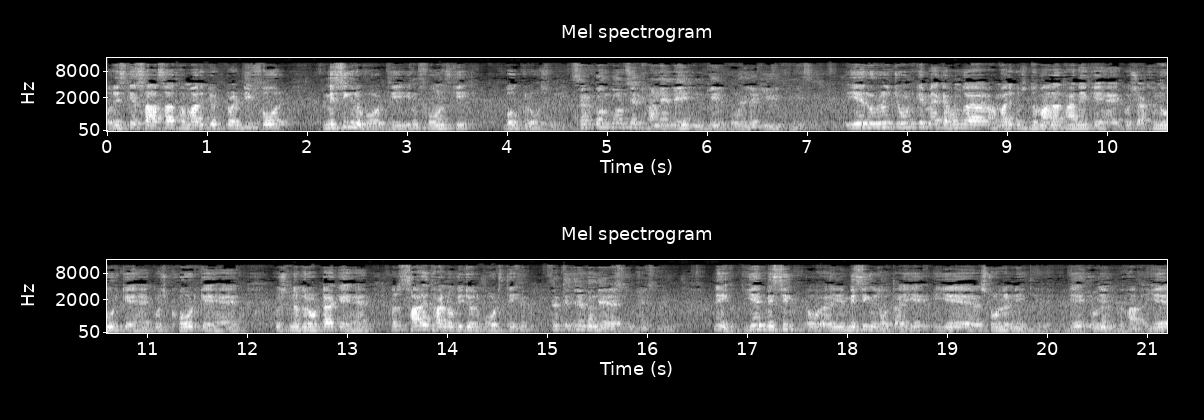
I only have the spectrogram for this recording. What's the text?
और इसके साथ साथ हमारी जो 24 मिसिंग रिपोर्ट थी इन फोन्स की वो क्लोज हुई। सर कौन कौन से थाने में इनकी रिपोर्ट लगी हुई थी ये रूरल जोन के मैं कहूँगा हमारे कुछ दुमाना थाने के हैं कुछ अखनूर के हैं कुछ खोड़ के हैं कुछ नगरोटा के हैं मतलब सारे थानों की जो रिपोर्ट थी। सर कितने बंदे अरेस्ट हुए इसमें? नहीं ये मिसिंग ये मिसिंग होता है ये ये स्टोलन नहीं थे ये ये? हाँ ये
